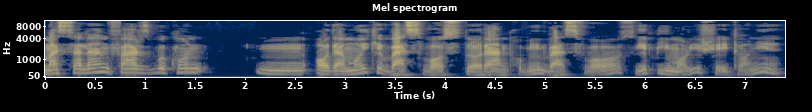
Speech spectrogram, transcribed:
مثلا فرض بکن آدمایی که وسواس دارند خب این وسواس یه بیماری شیطانیه.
